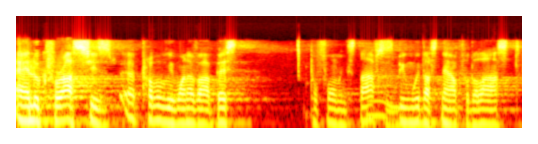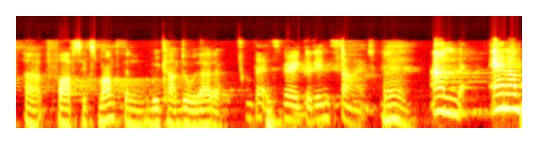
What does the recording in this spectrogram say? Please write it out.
And look, for us, she's uh, probably one of our best performing staff. Mm. She's been with us now for the last uh, five, six months, and we can't do without her. That's very good insight. Yeah. Um, and I'm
